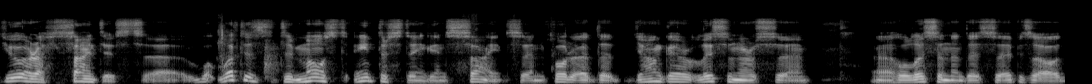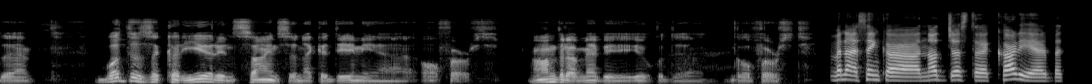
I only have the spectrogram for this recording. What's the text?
you are scientists. Uh, what is the most interesting in science? And for uh, the younger listeners uh, uh, who listen in this episode, what does a career in science and academia offers? Andra, maybe you could go first when I think uh, not just a career, but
